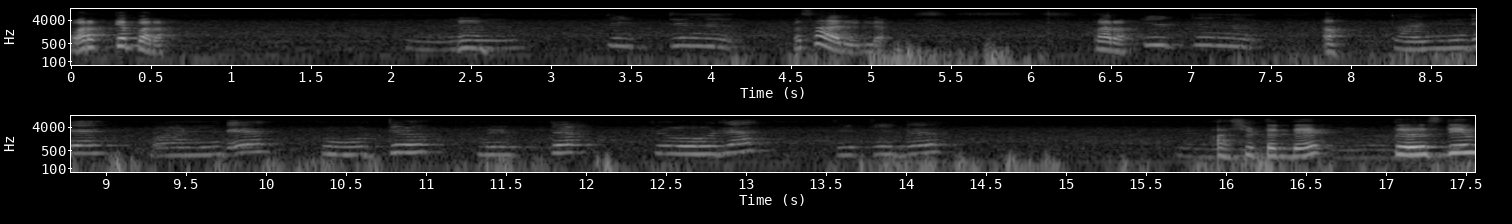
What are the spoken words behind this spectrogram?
ഉറക്കെ പറ. സാരമില്ല പറ. ആ. ആശുട്ടന്റെ തേഴ്സ്ഡേയും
